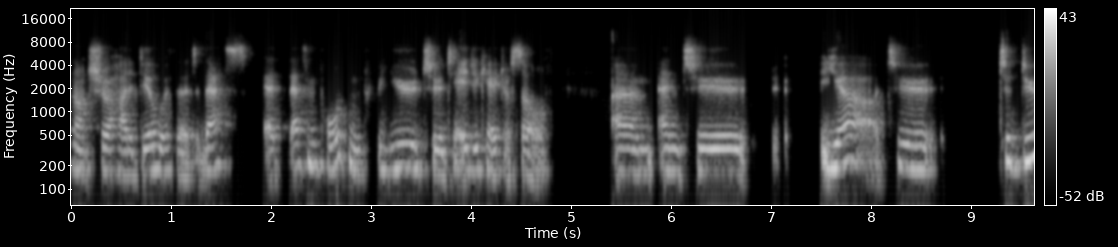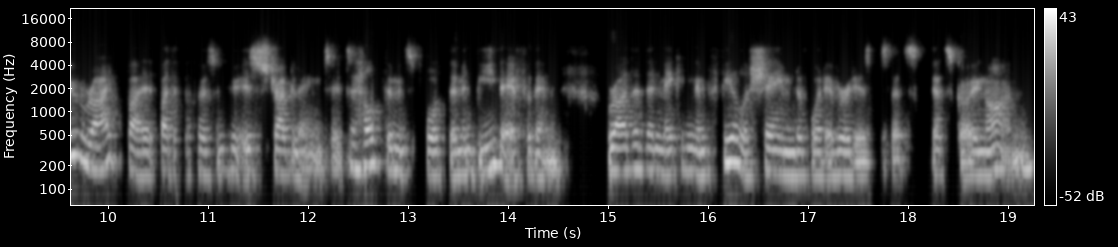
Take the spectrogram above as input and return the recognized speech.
not sure how to deal with it that's that's important for you to to educate yourself um and to yeah to to do right by by the person who is struggling to to help them and support them and be there for them rather than making them feel ashamed of whatever it is that's that's going on.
